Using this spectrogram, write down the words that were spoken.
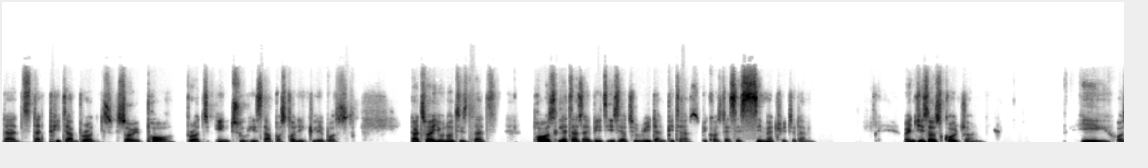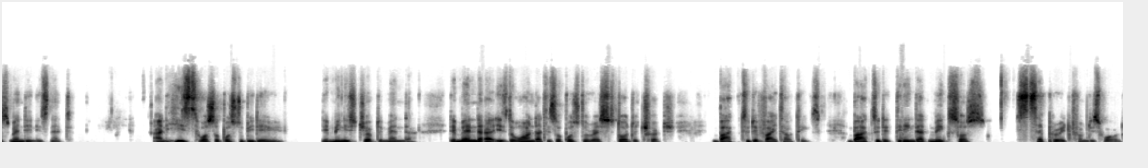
that that Peter brought, sorry, Paul brought into his apostolic labors. That's why you'll notice that Paul's letters are a bit easier to read than Peter's because there's a symmetry to them. When Jesus called John, he was mending his net. And his was supposed to be the, the ministry of the mender. The mender is the one that is supposed to restore the church back to the vital things, back to the thing that makes us separate from this world.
